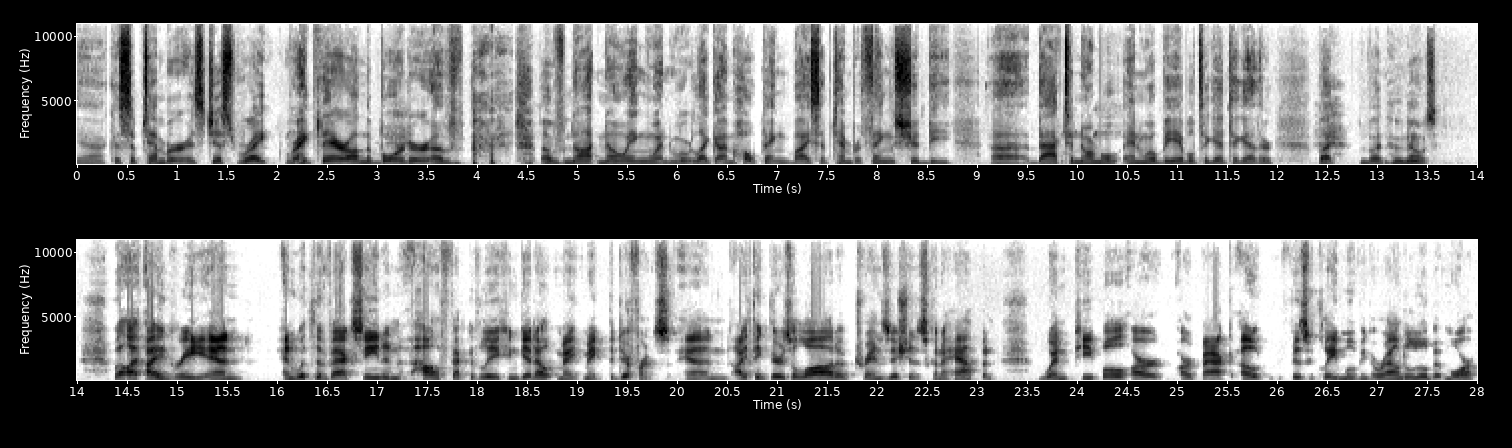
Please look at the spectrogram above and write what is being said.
Yeah, because September is just right, right there on the border of, of not knowing when. Like, I'm hoping by September things should be uh, back to normal and we'll be able to get together, but but who knows? Well, I, I agree, and and with the vaccine and how effectively it can get out make make the difference. And I think there's a lot of transition that's going to happen when people are are back out physically moving around a little bit more.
